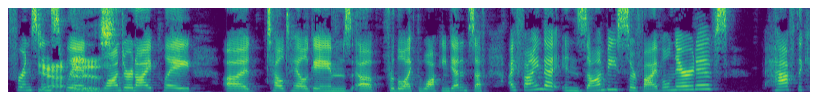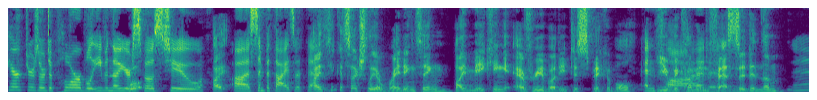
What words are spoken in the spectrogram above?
for instance, Yeah, it when is. Wander and I play uh, Telltale games uh, for the like The Walking Dead and stuff, I find that in zombie survival narratives, half the characters are deplorable, even though you're Well, supposed to I- uh, sympathize with them. I think it's actually a writing thing. By making everybody despicable, And you become flawed and- invested in them. Eh.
